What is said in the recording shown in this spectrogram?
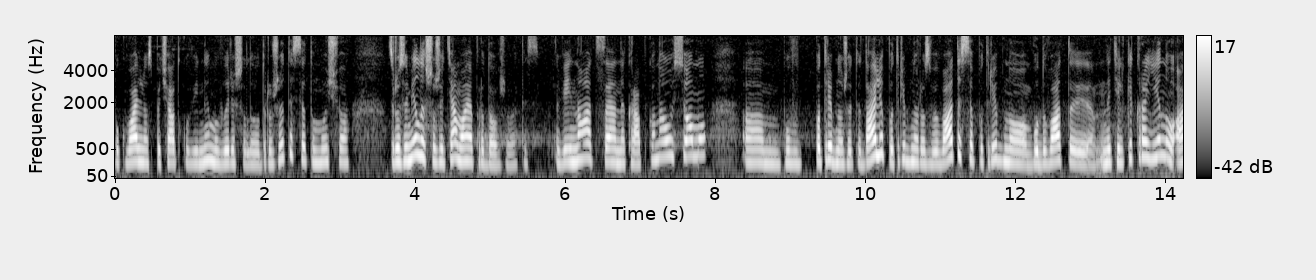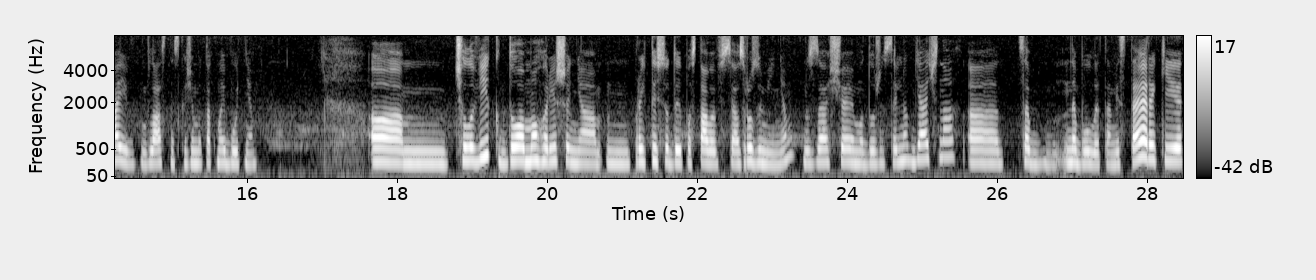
буквально з початку війни ми вирішили одружитися, тому що зрозуміли, що життя має продовжуватись. Війна це не крапка на усьому. Ем, Потрібно жити далі, потрібно розвиватися, потрібно будувати не тільки країну, а й, власне, скажімо так, майбутнє. Ем, Чоловік до мого рішення прийти сюди поставився з розумінням, за що я йому дуже сильно вдячна. Е, Це не були там істерики,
